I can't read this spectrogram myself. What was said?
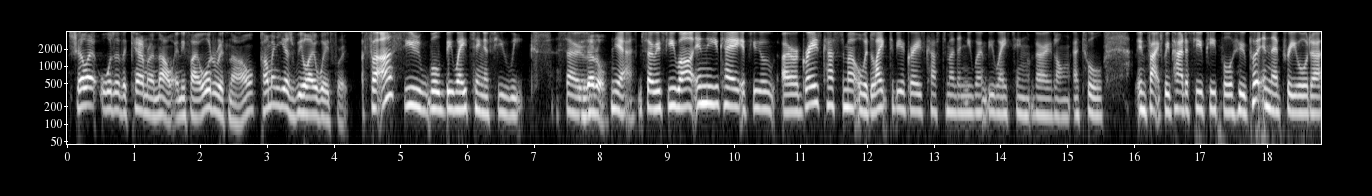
shall I order the camera now? And if I order it now, how many years will I wait for it? For us, you will be waiting a few weeks. So is that all? Yeah. So if you are in the UK, if you are a Grays customer or would like to be a Grays customer, then you won't be waiting very long at all. In fact, we've had a few people who put in their pre-order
